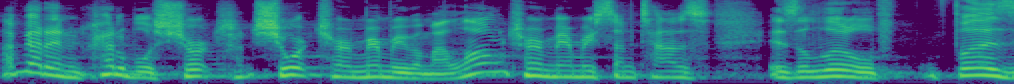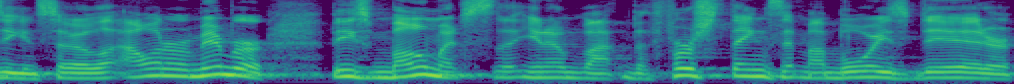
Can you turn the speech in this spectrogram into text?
I've got an incredible short, short-term memory, but my long-term memory sometimes is a little fuzzy. And so I want to remember these moments that, you know, my, the first things that my boys did or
